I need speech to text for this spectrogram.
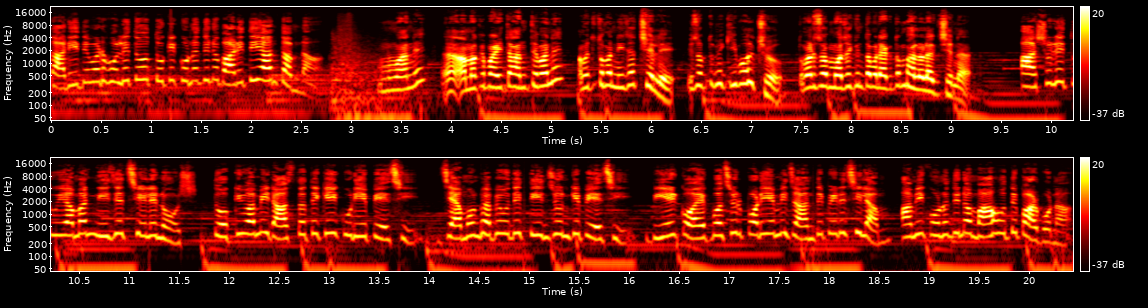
তাড়িয়ে দেওয়ার হলে তো তোকে কোনোদিনও বাড়িতেই আনতাম না। মানে? আমাকে বাড়িতে আনতে মানে? আমি তো তোমার নিজের ছেলে। এসব তুমি কি বলছো? তোমার সব মজা কিন্তু আমার একদম ভালো লাগছে না। আসলে তুই আমার নিজের ছেলে নোস। তোকেও আমি রাস্তা থেকেই কুড়িয়ে পেয়েছি। যেমন ভাবে ওদের তিনজনকে পেয়েছি। বিয়ের কয়েক বছর পরে আমি জানতে পেরেছিলাম, আমি কোনোদিনও মা হতে পারব না।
